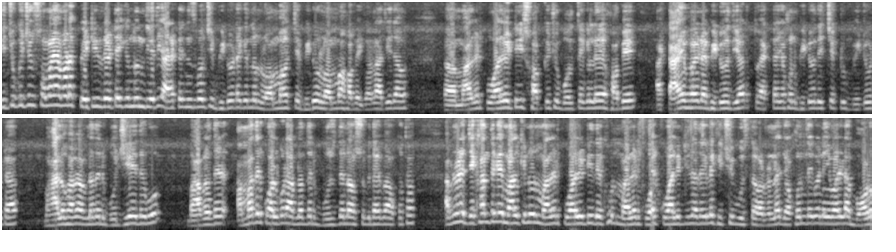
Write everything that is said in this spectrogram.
কিছু কিছু সময় আমরা পেটির রেটে কিন্তু দিয়ে দিই। আরেকটা জিনিস বলছি ভিডিওটা কিন্তু লম্বা হচ্ছে ভিডিও লম্বা হবে কারণ আজকে যা আহ, মালের কোয়ালিটি সব কিছু বলতে গেলে হবে, আর টাইম হয় না ভিডিও দেওয়ার, তো একটা যখন ভিডিও দিচ্ছে, একটু ভিডিওটা ভালোভাবে আপনাদের বুঝিয়ে দেবো, বা আপনাদের, আমাদের কল করে আপনাদের বুঝতে না অসুবিধা হয় বা কোথাও। আপনারা যেখান থেকে মাল কিনুন, মালের কোয়ালিটি দেখুন, মালের কোয়ালিটি না দেখলে কিছুই বুঝতে পারবেন না। যখন দেখবেন এই মালটা বড়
